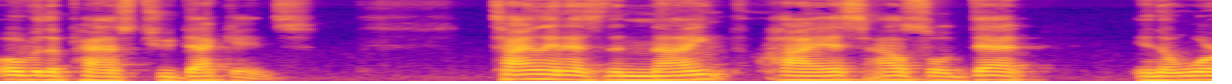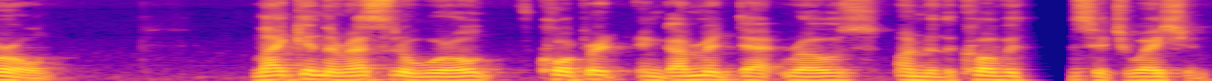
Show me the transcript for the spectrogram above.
over the past two decades. Thailand has the ninth highest household debt in the world. Like in the rest of the world, corporate and government debt rose under the COVID situation.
